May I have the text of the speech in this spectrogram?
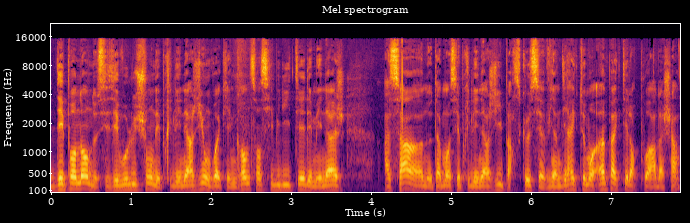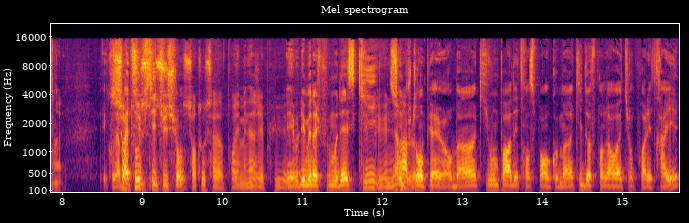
dépendante de ces évolutions des prix de l'énergie. On voit qu'il y a une grande sensibilité des ménages à ça, hein, notamment à ces prix de l'énergie, parce que ça vient directement impacter leur pouvoir d'achat. Et qu'on n'a pas de substitution. Surtout ça, pour les ménages les plus. Et les ménages plus modestes qui sont plutôt en périurbain, qui vont pas avoir des transports en commun, qui doivent prendre leur voiture pour aller travailler.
